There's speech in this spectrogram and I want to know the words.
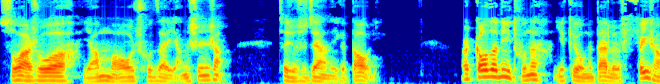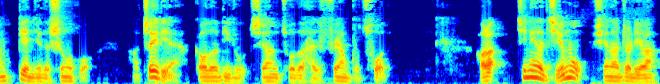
俗话说“羊毛出在羊身上”，这就是这样的一个道理。而高德地图呢，也给我们带来了非常便捷的生活啊，这一点高德地图实际上做的还是非常不错的。好了，今天的节目先到这里了，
